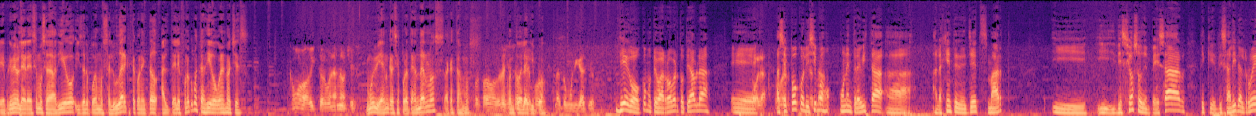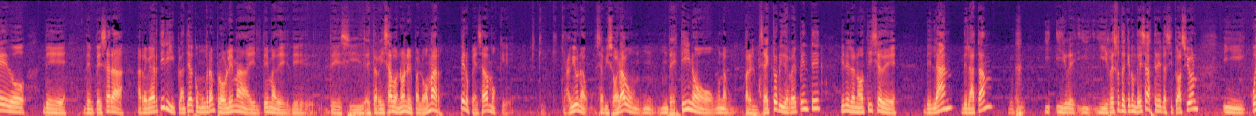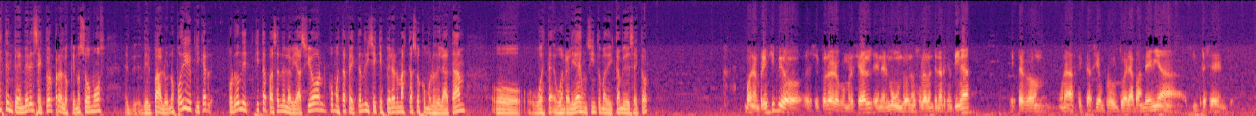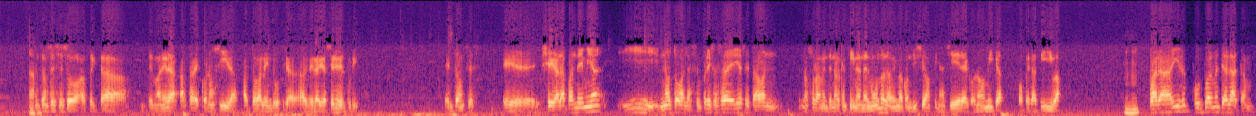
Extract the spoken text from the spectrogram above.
Eh, primero le agradecemos a Diego y ya lo podemos saludar, que está conectado al teléfono. ¿Cómo estás, Diego? Buenas noches. ¿Cómo va, Víctor? Buenas noches. Muy bien, gracias por atendernos. Acá estamos. Por favor, gracias Con a todo el equipo. por la comunicación. Diego, ¿cómo te va? Roberto te habla. Eh, Hola, Hace poco le hicimos una entrevista a, a la gente de JetSmart y, y deseoso de empezar, de que de salir al ruedo, de, de empezar a, a revertir y plantea como un gran problema el tema de, de, de si aterrizaba o no en el Palomar. Pero pensábamos que, que, que había una, se avisoraba un, un- un destino una, para el sector y de repente viene la noticia de, de LAN, de LATAM, y, y, re- y- y resulta que era un desastre la situación y cuesta entender el sector para los que no somos eh, de- del palo. ¿Nos podrías explicar por dónde, qué está pasando en la aviación, cómo está afectando y si hay que esperar más casos como los de la TAM o, o, está- o en realidad es un síntoma del cambio de sector? Bueno, en principio, el sector aerocomercial en el mundo, no solamente en Argentina, está con una afectación producto de la pandemia sin precedentes. Ah, Entonces eso afecta de manera hasta desconocida a toda la industria de la aviación y del turismo. Entonces, eh, llega la pandemia y no todas las empresas aéreas estaban, no solamente en Argentina, en el mundo, en la misma condición financiera, económica, operativa. Para ir puntualmente a LATAM,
